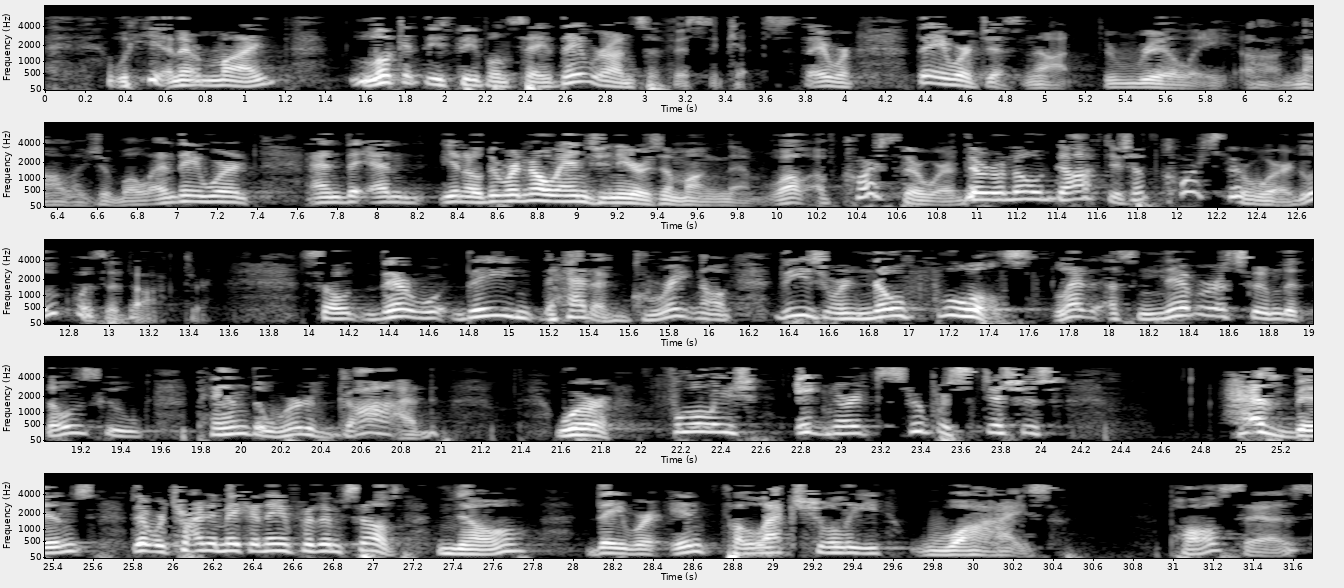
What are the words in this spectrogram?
We, in our mind, look at these people and say they were unsophisticates. They were, they were just not really uh, knowledgeable, and they weren't, and and you know, there were no engineers among them. Well, of course there were. There were no doctors. Of course there were. Luke was a doctor, so there were, they had a great knowledge. These were no fools. Let us never assume that those who penned the word of God were foolish, ignorant, superstitious has-beens that were trying to make a name for themselves. No, they were intellectually wise. Paul says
